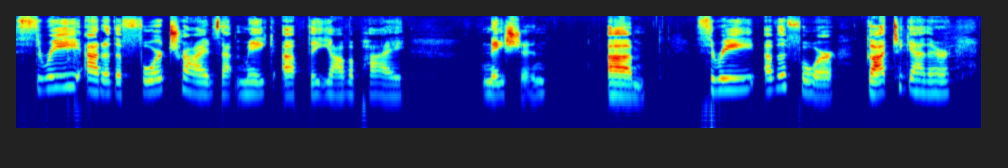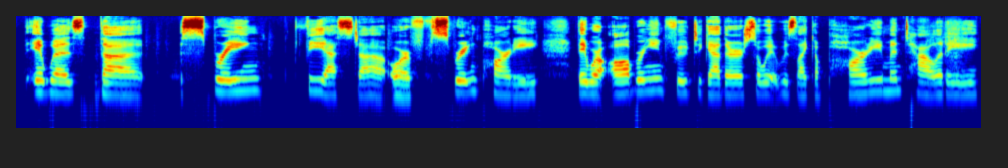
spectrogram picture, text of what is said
three out of the four tribes that make up the Yavapai nation, um, three of the four got together. It was the spring fiesta or spring party. They were all bringing food together, so it was like a party mentality.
